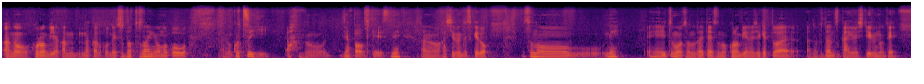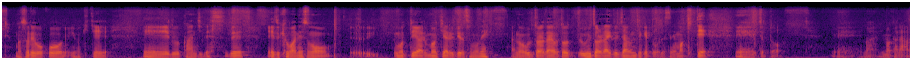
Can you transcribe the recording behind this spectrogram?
あのコロンビアかなんかのこう、ね、そんな登山用のこうあのごついあのジャンパーを着てですねあの走るんですけどそのねえーいつもその大体そのコロンビアのジャケットはあの普段使いをしているので、まあ、それをこう今着てえいる感じです。で、えー、と今日はねそのえー持って歩持ち歩いてるそのねあのウルトラライトウルトラライトダウンジャケットをですねまあ着て、えーちょっと。えーまあ、今から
